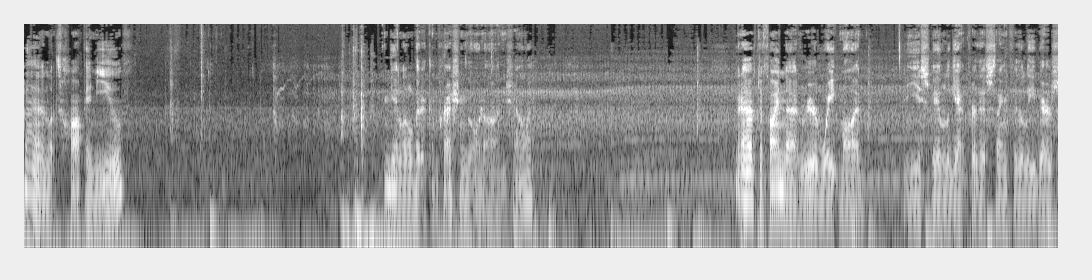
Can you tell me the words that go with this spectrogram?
and let's hop in you. get a little bit of compression going on, shall we? I'm gonna have to find that rear weight mod that you used to be able to get for this thing for the Liebherrs.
